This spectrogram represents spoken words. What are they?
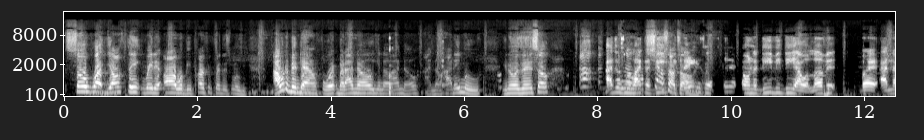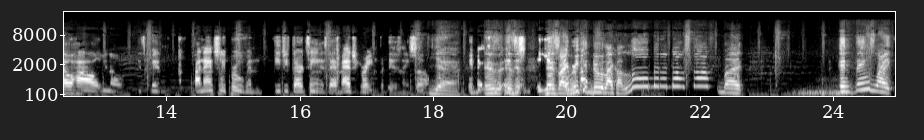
"So what? Y'all think rated R would be perfect for this movie?" I would have been down for it, but I know, you know, I know, I know how they move. You know what I'm saying? So, I, I just would know, like a DVD. on the DVD. I would love it, but I know how you know it's been financially proven. PG-13 is that magic rating for Disney. So yeah, it makes, it's, it it's, just, it it's like we can do like a little bit of adult stuff, but in things like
